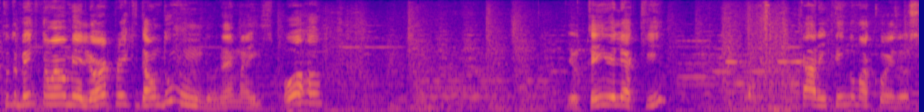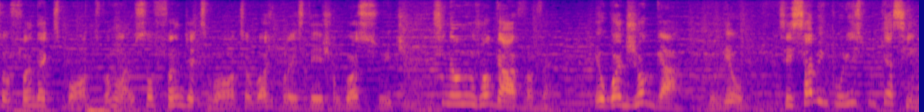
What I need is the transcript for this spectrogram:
Tudo bem que não é o melhor Crackdown do mundo, né? Mas, porra... Eu tenho ele aqui. Cara, entenda uma coisa, eu sou fã da Xbox. Vamos lá, eu sou fã de Xbox, eu gosto de Playstation, gosto de Switch. Senão eu não jogava, velho. Eu gosto de jogar, entendeu? Vocês sabem por isso, porque assim,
